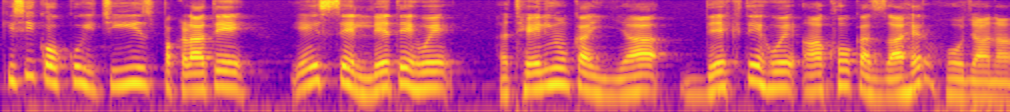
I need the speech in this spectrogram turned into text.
کسی کو کوئی چیز پکڑاتے یا اس سے لیتے ہوئے ہتھیلیوں کا یا دیکھتے ہوئے آنکھوں کا ظاہر ہو جانا۔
